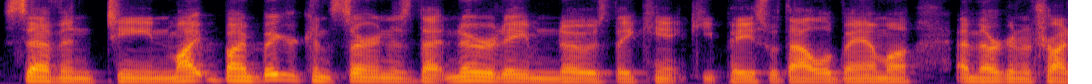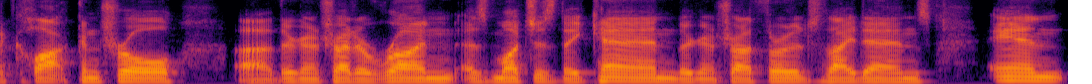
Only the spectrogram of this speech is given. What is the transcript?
17. My, my bigger concern is that Notre Dame knows they can't keep pace with Alabama and they're going to try to clock control. Uh, they're going to try to run as much as they can. They're going to try to throw to tight ends. And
